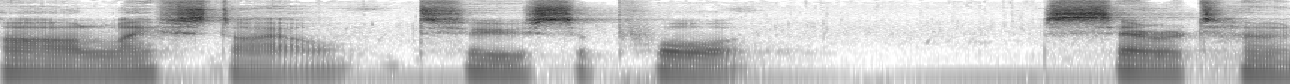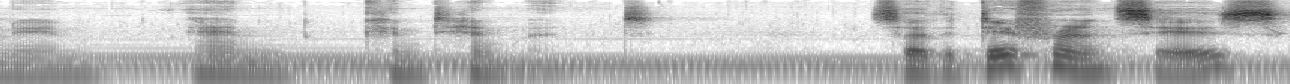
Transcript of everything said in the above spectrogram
our lifestyle to support serotonin and contentment. So, the difference is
